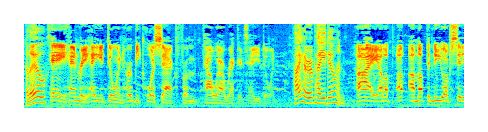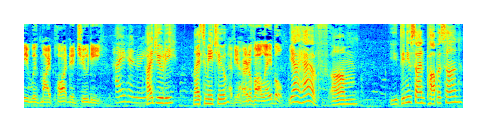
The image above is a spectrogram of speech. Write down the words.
Hello? Hey, Henry, how you doing? Herbie Corsack from Powwow Records. How you doing? Hi, Herb. How you doing? Hi, I'm up. Uh, I'm up in New York City with my partner Judy. Hi, Henry. Hi, Judy. Nice to meet you. Have you heard of our label? Yeah, I have. Um, you, didn't you sign Papa San?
